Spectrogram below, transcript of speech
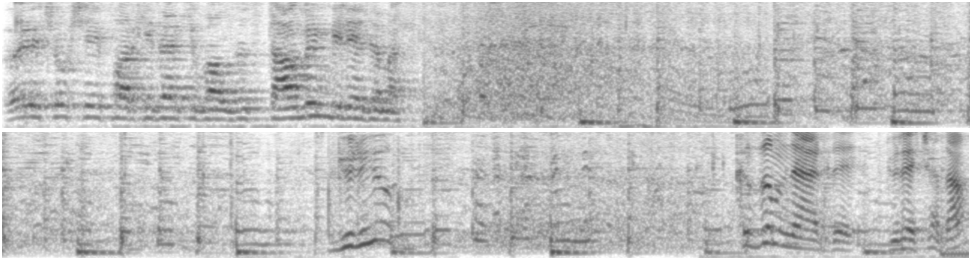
Öyle çok şey fark eder ki baldız, tahmin bile edemezsin. Gülüyor. Kızım nerede güreç adam?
